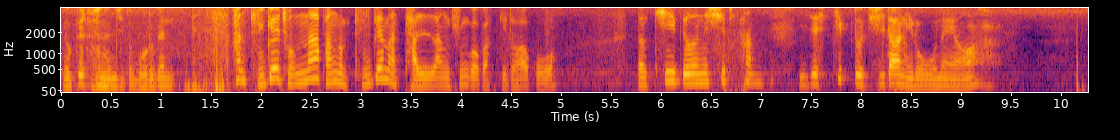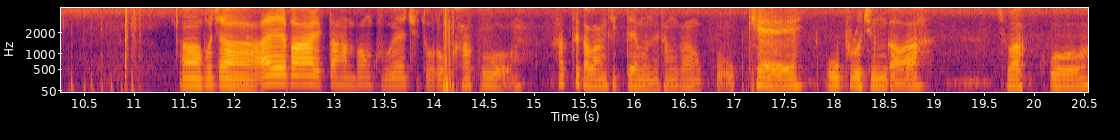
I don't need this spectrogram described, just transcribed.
몇 개 줬는지도 모르겠 한두 개 줬나? 방금 두 개만 달랑 준 것 같기도 하고. 일단 팁은 13 이제 팁도 G 단위로 오네요. 어 보자. 알바 일단 한번 구해주도록 하고. 하트가 많기 때문에 상관없고. 오케이. 5% 증가 좋았고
